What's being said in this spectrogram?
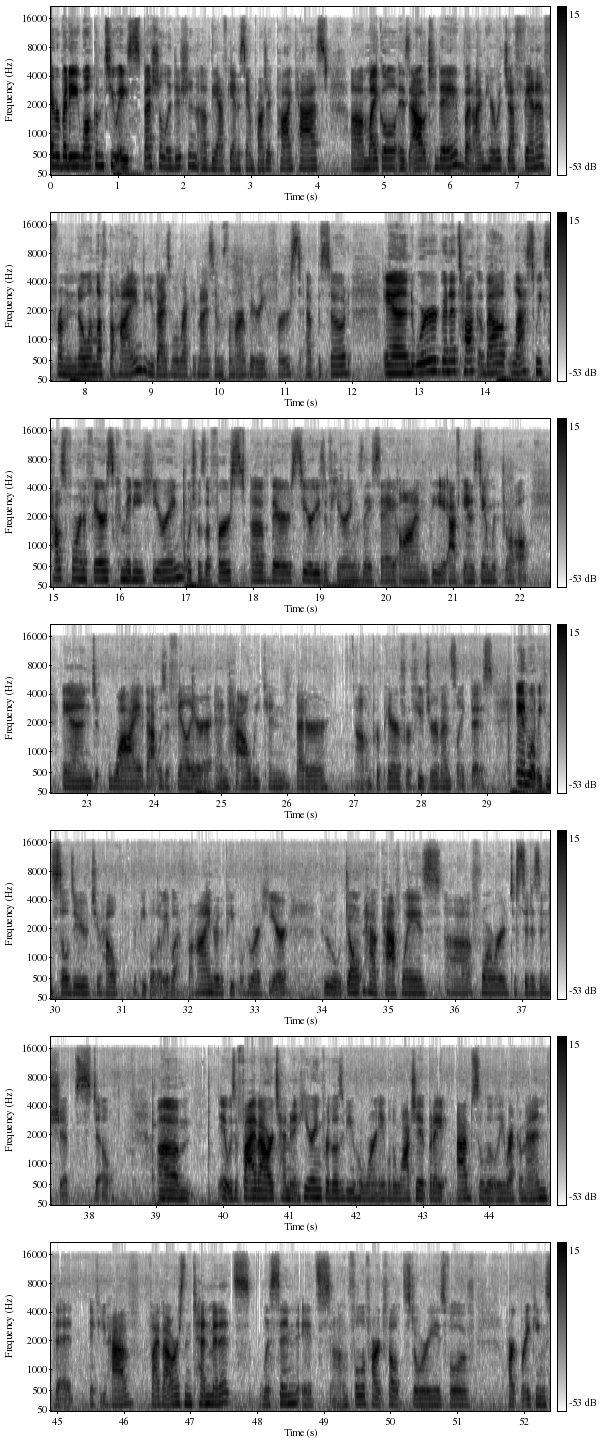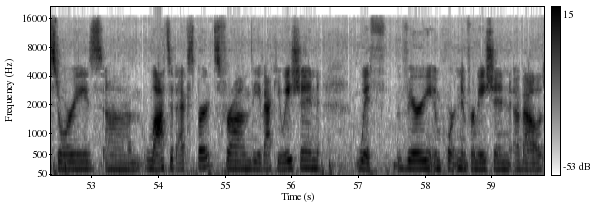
Hi, everybody. Welcome to a special edition of the Afghanistan Project podcast. Uh, Michael is out today, but I'm here with Jeff Phaneuf from No One Left Behind. You guys will recognize him from our very first episode. And we're going to talk about last week's House Foreign Affairs Committee hearing, which was the first of their series of hearings, they say, on the Afghanistan withdrawal and why that was a failure and how we can better um, prepare for future events like this, and what we can still do to help the people that we've left behind or the people who are here who don't have pathways uh, forward to citizenship still. Um, it was a five hour, 10 minute hearing for those of you who weren't able to watch it, but I absolutely recommend that if you have five hours and 10 minutes, listen. It's um, full of heartfelt stories, full of heartbreaking stories, um, lots of experts from the evacuation with very important information about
